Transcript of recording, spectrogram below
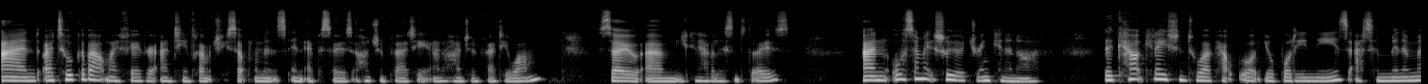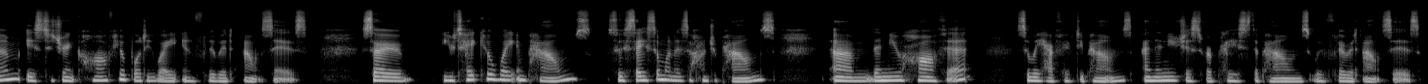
And I talk about my favorite anti inflammatory supplements in episodes 130 and 131. So um, you can have a listen to those. And also make sure you're drinking enough. The calculation to work out what your body needs at a minimum is to drink half your body weight in fluid ounces. So you take your weight in pounds. So, say someone is 100 pounds, um, then you half it. So, we have 50 pounds, and then you just replace the pounds with fluid ounces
